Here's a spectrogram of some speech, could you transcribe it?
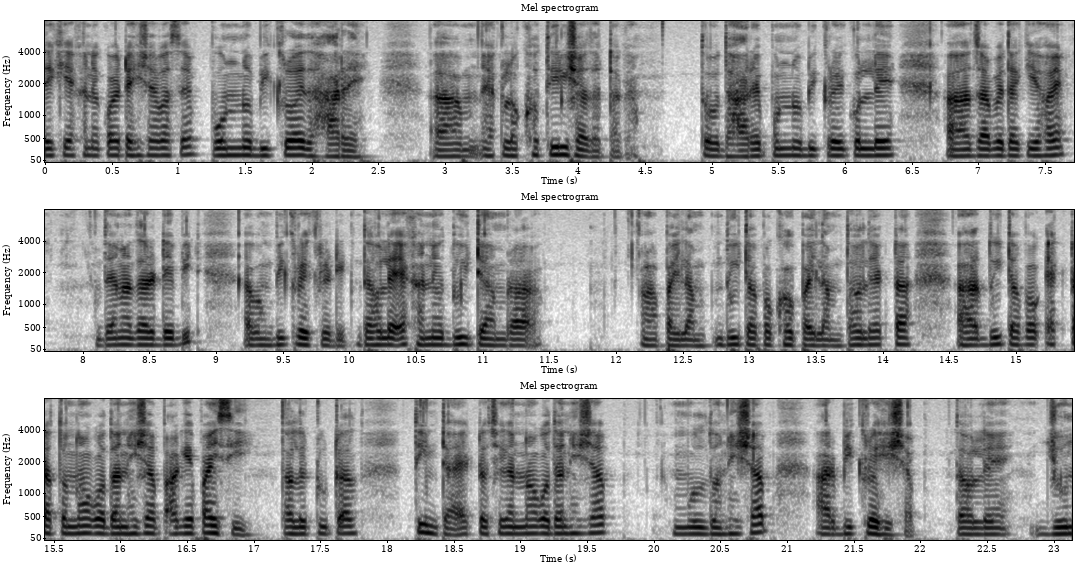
দেখি এখানে কয়টা হিসাব আছে? পণ্য বিক্রয় ধারে এক লক্ষ তিরিশ হাজার টাকা। তো ধারে পণ্য বিক্রয় করলে যাবে তা কি হয়? দেনাদার ডেবিট এবং বিক্রয় ক্রেডিট। তাহলে এখানে দুইটা আমরা পাইলাম, দুইটা পক্ষ পাইলাম। তাহলে একটা দুইটা একটা তো নগদান হিসাব আগে পাইছি। তাহলে টোটাল তিনটা, একটা হচ্ছে নগদান হিসাব, মূলধন হিসাব আর বিক্রয় হিসাব। তাহলে জুন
